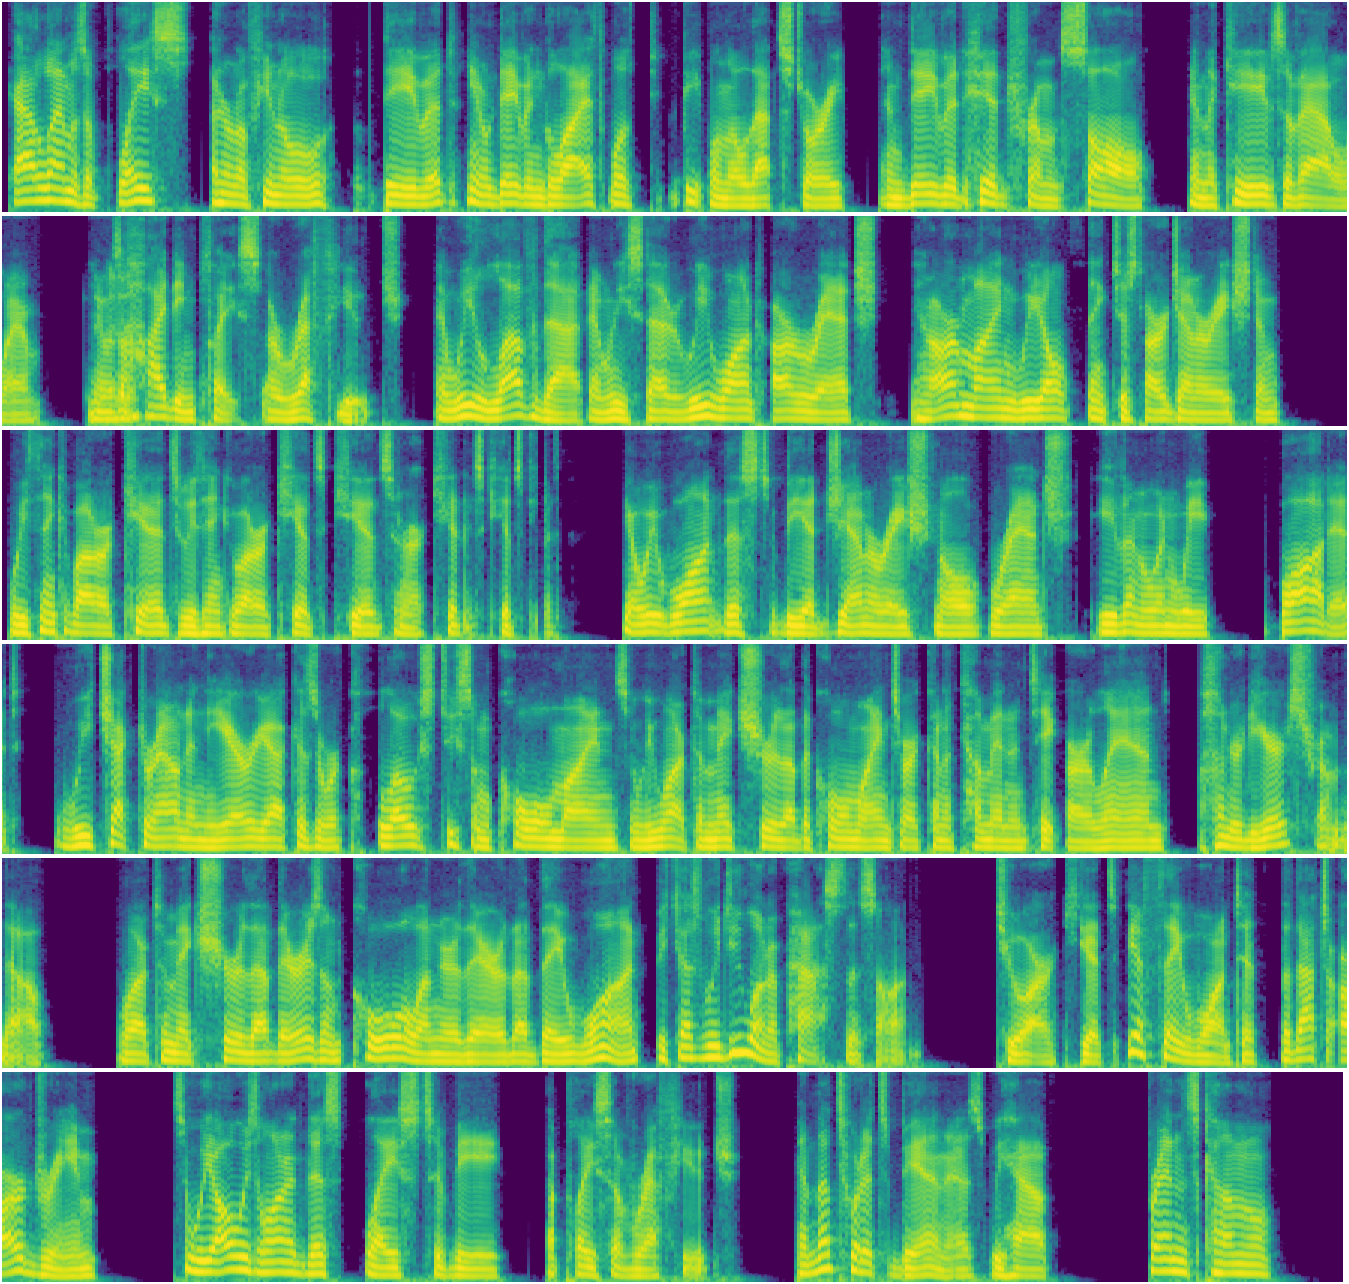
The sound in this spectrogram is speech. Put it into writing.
Adullam is a place. I don't know if you know David, you know, David and Goliath. Most people know that story. And David hid from Saul in the caves of Adullam. And it was a hiding place, a refuge. And we loved that. And we said, we want our ranch. In our mind, we don't think just our generation. We think about our kids. We think about our kids' kids and our kids' kids' kids. You know, we want this to be a generational ranch. Even when we bought it, we checked around in the area because we're close to some coal mines and we wanted to make sure that the coal mines aren't going to come in and take our land 100 years from now. We wanted to make sure that there isn't coal under there that they want because we do want to pass this on to our kids if they want it. But that's our dream. So we always wanted this place to be a place of refuge. And that's what it's been as we have friends come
